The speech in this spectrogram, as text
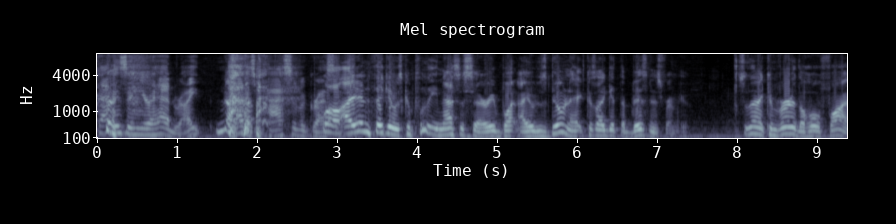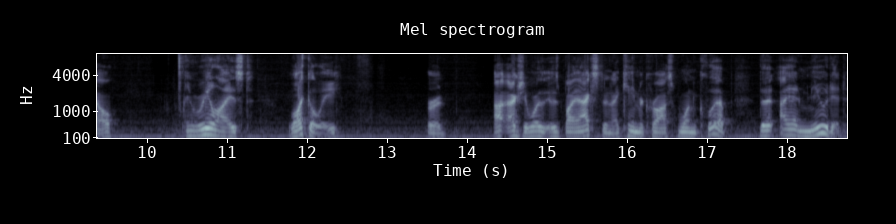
That is in your head, right? No. That is passive aggressive. Well, I didn't think it was completely necessary, but I was doing it because I get the business from you. So then I converted the whole file and realized, luckily, or uh, actually it was by accident, I came across one clip that I had muted.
